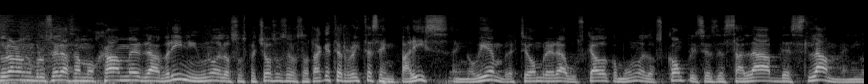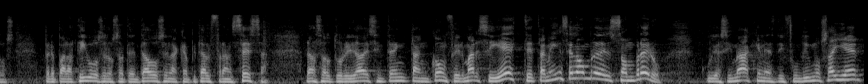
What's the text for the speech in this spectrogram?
Capturaron en Bruselas a Mohamed Abrini, uno de los sospechosos de los ataques terroristas en París en noviembre. Este hombre era buscado como uno de los cómplices de Salah Abdeslam en los preparativos de los atentados en la capital francesa. Las autoridades intentan confirmar si este también es el hombre del sombrero, cuyas imágenes difundimos ayer.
